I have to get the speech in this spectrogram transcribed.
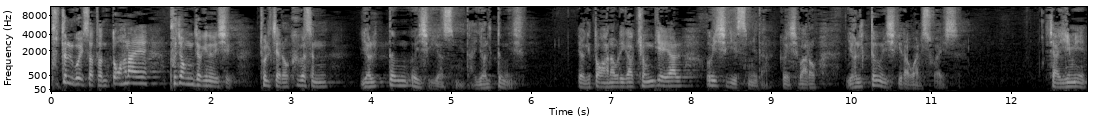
붙들고 있었던 또 하나의 부정적인 의식. 둘째로 그것은 열등의식이었습니다. 열등의식. 여기 또 하나 우리가 경계해야 할 의식이 있습니다. 그것이 바로 열등의식이라고 할 수가 있어요. 자, 이미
